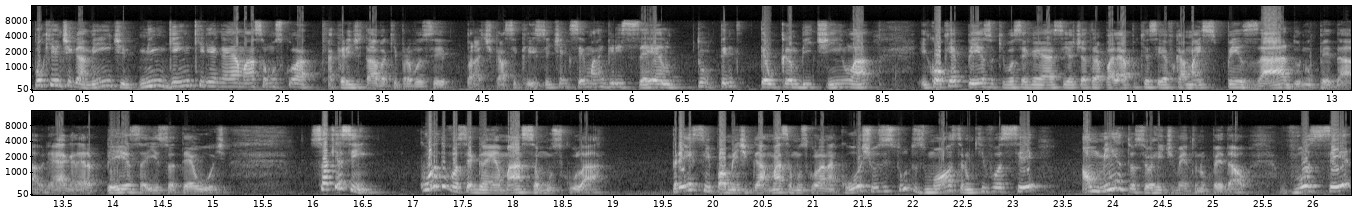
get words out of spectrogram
Porque antigamente ninguém queria ganhar massa muscular. Acreditava que para você praticar ciclismo você tinha que ser magricelo, tu tem que ter o cambitinho lá. E qualquer peso que você ganhasse ia te atrapalhar porque você ia ficar mais pesado no pedal, né? A galera pensa isso até hoje. Só que assim, quando você ganha massa muscular, principalmente massa muscular na coxa, os estudos mostram que você aumenta o seu rendimento no pedal. Você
